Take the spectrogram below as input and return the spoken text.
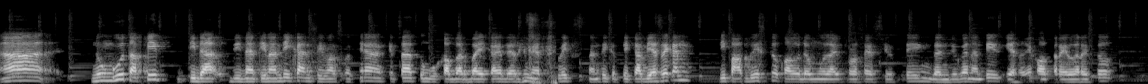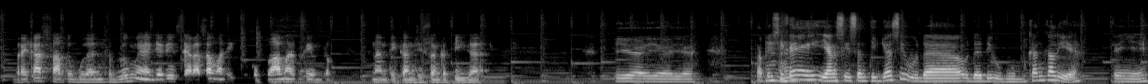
Ah, nunggu tapi tidak dinanti-nantikan sih. Maksudnya kita tunggu kabar baik aja dari Netflix. Nanti ketika biasanya kan dipublish tuh kalau udah mulai proses syuting dan juga nanti biasanya kalau trailer itu mereka satu bulan sebelumnya. Jadi saya rasa masih cukup lama sih untuk nantikan season ketiga. Iya iya iya. Tapi sih kayak yang season 3 sih udah udah diumumkan kali ya kayaknya ya.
